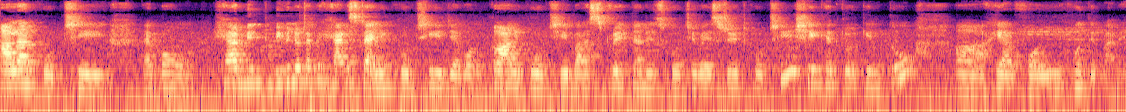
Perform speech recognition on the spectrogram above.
কালার করছে এবং হেয়ার বিভিন্ন টাইপের হেয়ার স্টাইলিং করছি, যেমন কার্ল করছি বা স্ট্রেটনার ইউজ করছি বা স্ট্রেট করছি, সেক্ষেত্রেও কিন্তু হেয়ার ফল হতে পারে।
